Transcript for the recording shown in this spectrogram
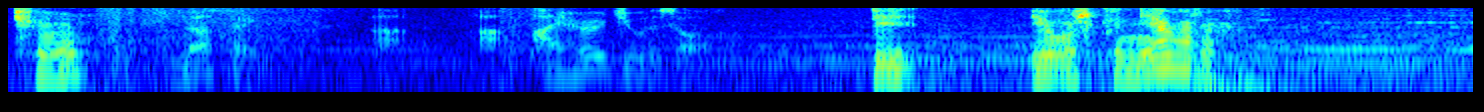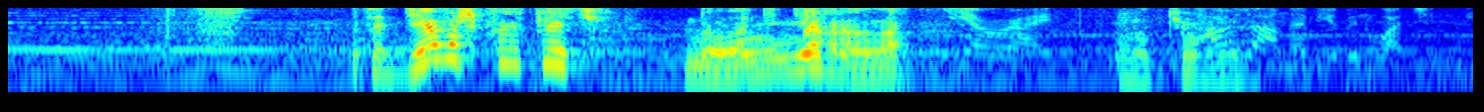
Чё? Ты девушка негра? Это девушка опять? Ну, она не негра, она. она How темная. long have you been watching me?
